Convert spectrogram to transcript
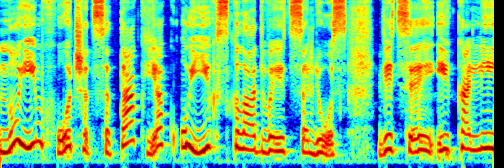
ну ім хочацца так як у іх складваецца лёс. Ведь і калі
